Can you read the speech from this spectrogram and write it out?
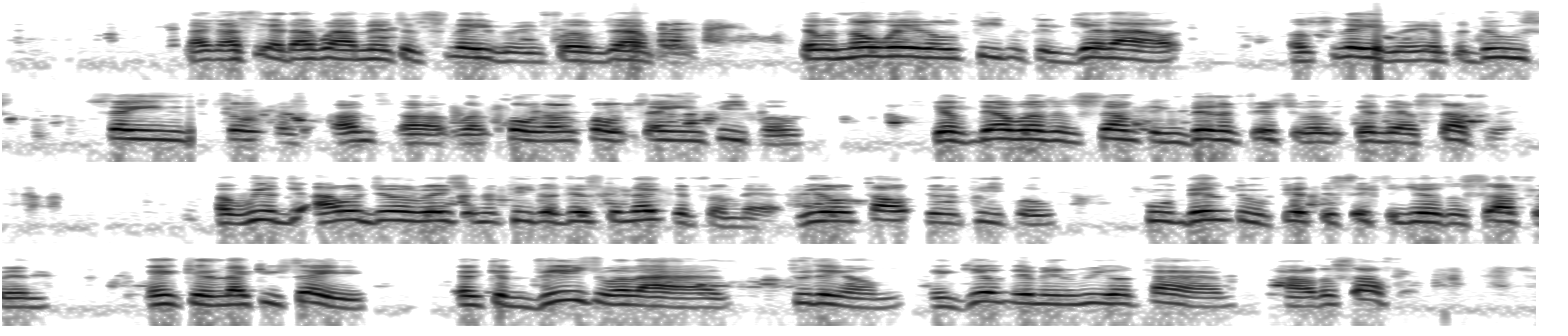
Like I said, that's why I mentioned slavery, for example. There was no way those people could get out of slavery and produce sane, so, uh, well, quote unquote, sane people if there wasn't something beneficial in their suffering. Uh, we, our generation of people are disconnected from that. We don't talk to the people who've been through 50, 60 years of suffering and can, like you say, and can visualize to them and give them in real time how to suffer.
